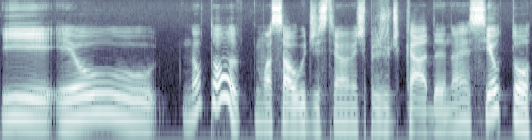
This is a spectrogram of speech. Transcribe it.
E eu não estou com uma saúde extremamente prejudicada, né? Se eu estou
